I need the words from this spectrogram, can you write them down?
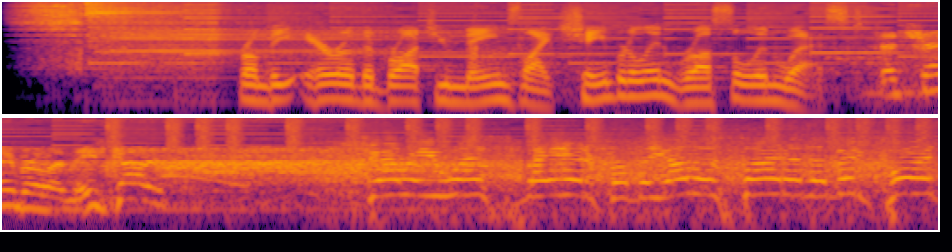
From the era that brought you names like Chamberlain, Russell, and West. To Chamberlain, he's got it. Jerry West made it from the other side of the midcourt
